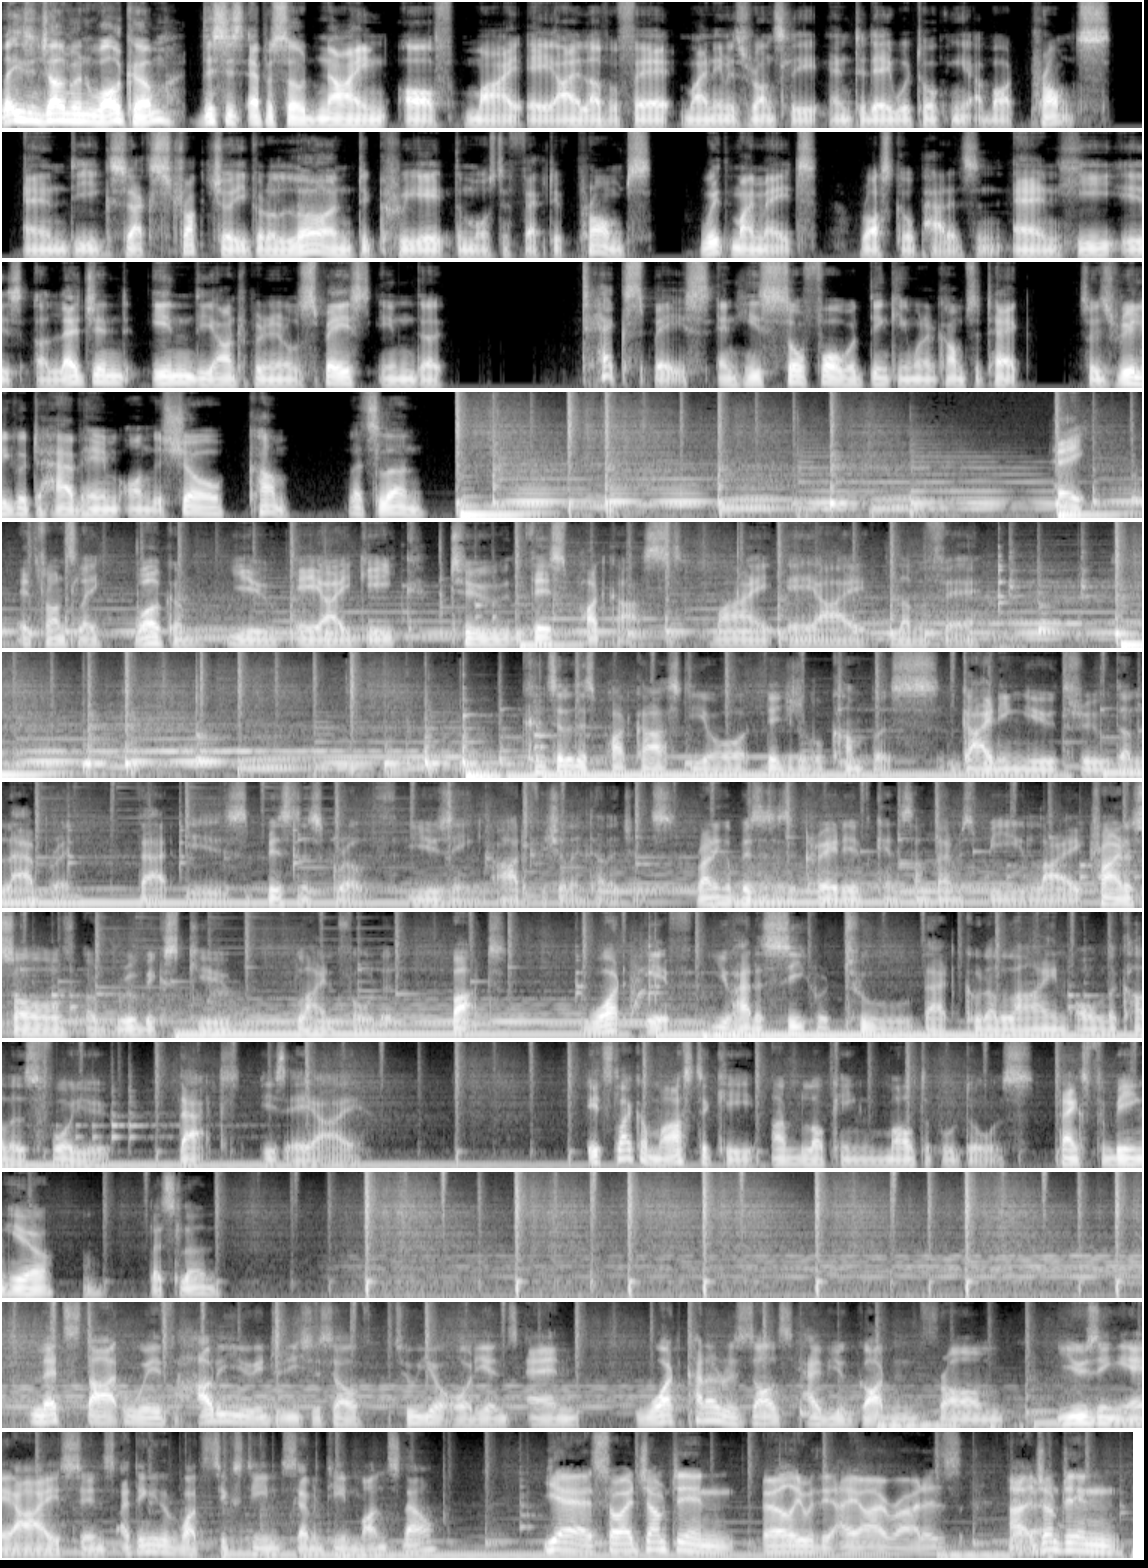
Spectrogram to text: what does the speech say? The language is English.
Ladies and gentlemen, welcome. This is episode nine of my AI love affair. My name is Ronsley, and today we're talking about prompts and the exact structure you got to learn to create the most effective prompts with my mate, Rossco Paddison. And he is a legend in the entrepreneurial space, in the tech space, and he's so forward thinking when it comes to tech. So it's really good to have him on the show. Come, let's learn. Hey, it's Ronsley. Welcome, you AI geek, to this podcast, my AI love affair. Consider this podcast your digital compass guiding you through the labyrinth that is business growth using artificial intelligence. Running a business as a creative can sometimes be like trying to solve a Rubik's Cube blindfolded. But what if you had a secret tool that could align all the colors for you? That is AI. It's like a master key unlocking multiple doors. Thanks for being here. Let's learn. Let's start with how do you introduce yourself to your audience and what kind of results have you gotten from using AI since I think it was what 16, 17 months now? Yeah, so I jumped in early with the AI writers. Yeah. Uh, I jumped in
